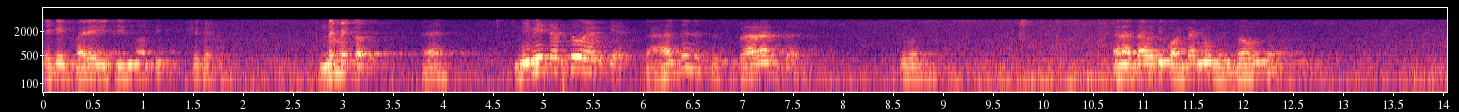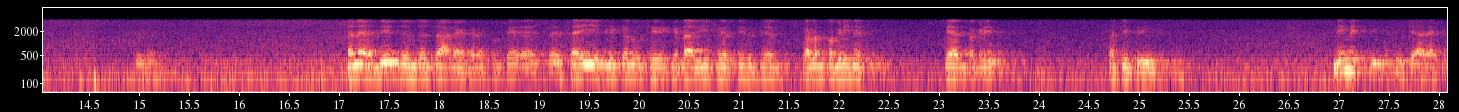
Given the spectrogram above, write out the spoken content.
એ કંઈ ફરે એવી ચીજ નહોતી. શું કહ્યું? નિમિત્ત હે? નિમિત્ત હતું એમ કે? અને અત્યાર સુધી કોન્ટ્રાક્ટ ધંધો શું કર્યો? અને હજી ધંધો ચાલ્યા કરે. તો તે સહી એટલી કરવું છે કેટલા વીસ વર્ષથી કલમ પકડી નથી. પેન પકડી નથી. પચીસ ત્રીસ. નિમિત્તથી બધી ચાલ્યા કરે.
